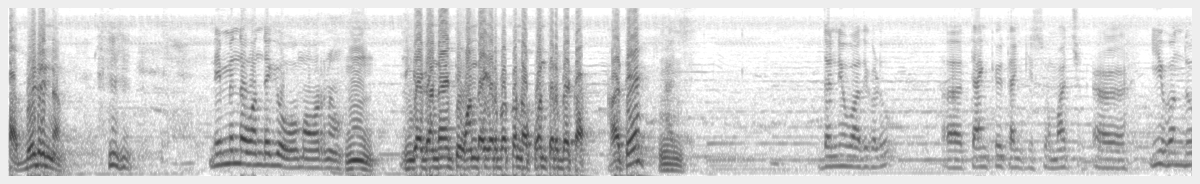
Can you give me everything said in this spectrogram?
ಬಿಡ್ರಿ ನಾನು ನಿಮ್ಮಿಂದ ಒಂದಾಗಿ ಓಮ್ ಅವ್ರ ನಾವು ಹ್ಮ್. ಹಿಂಗ ಗಂಡ ಹೆಂಡತಿ ಒಂದಾಗಿರ್ಬೇಕು ನಕ್ಕೊಂತಿರ್ಬೇಕಾ? ಆತೆ ಧನ್ಯವಾದಗಳು. Thank you thank you so much ಈ ಒಂದು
